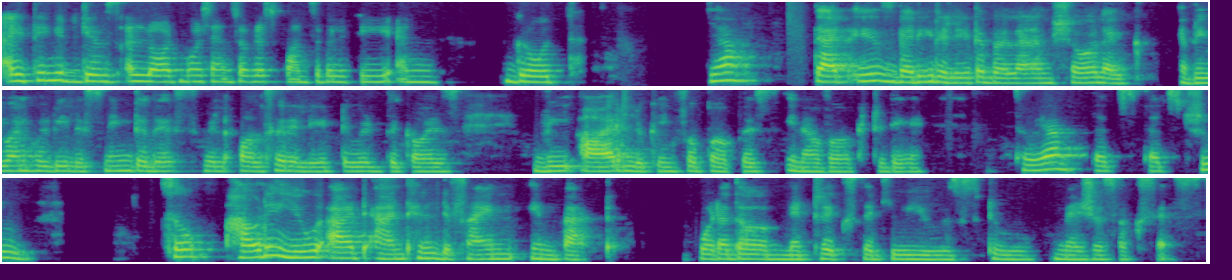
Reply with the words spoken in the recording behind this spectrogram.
I think it gives a lot more sense of responsibility and growth. Yeah, that is very relatable. And I'm sure like everyone who will be listening to this will also relate to it because we are looking for purpose in our work today. So yeah, that's that's true. So how do you at Anthill define impact? What are the metrics that you use to measure success?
